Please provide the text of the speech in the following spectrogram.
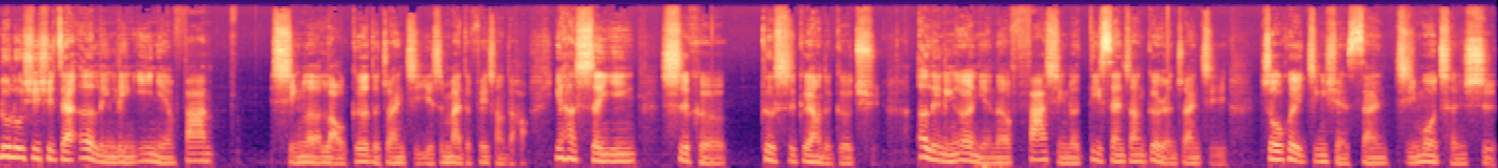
陆陆续续在二零零一年发行了老歌的专辑，也是卖得非常的好，因为她的声音适合各式各样的歌曲。二零零二年呢，发行了第三张个人专辑《周慧精选三寂寞城市》，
